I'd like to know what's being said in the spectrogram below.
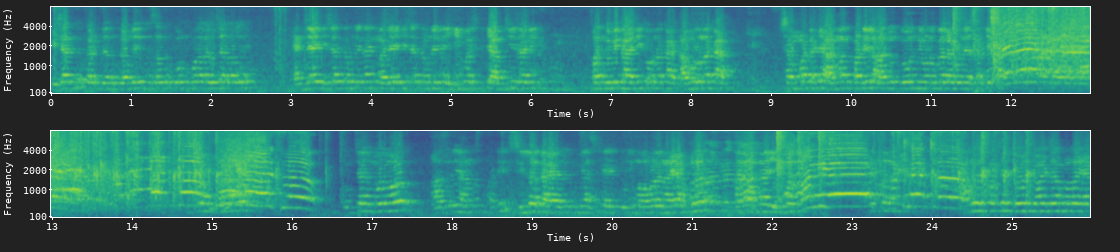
खिशात दमली नसेल तर कोण कोणाला विचारलं यांच्याही खिशात दमली नाही माझ्याही खिशात दमली नाही. ही परिस्थिती आमची झाली. पण तुम्ही काळजी करू नका घाबरू नका. शंभर टक्के हनुमान पाटील अजून दोन निवडणुका लढवण्यासाठी तुमच्या बरोबर अजूनही हनुमान पाटील शिल्लक आहे. तुम्ही असं काही कोणी मावळ नाही आपलं. आणि काँग्रेस पक्ष जेवण जेवायचं आपल्याला या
